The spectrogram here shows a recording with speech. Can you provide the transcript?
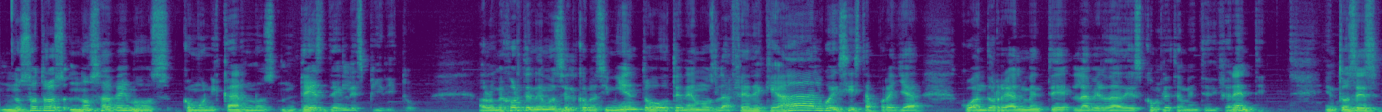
nosotros no sabemos comunicarnos desde el espíritu. A lo mejor tenemos el conocimiento o tenemos la fe de que algo exista por allá cuando realmente la verdad es completamente diferente. Entonces,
